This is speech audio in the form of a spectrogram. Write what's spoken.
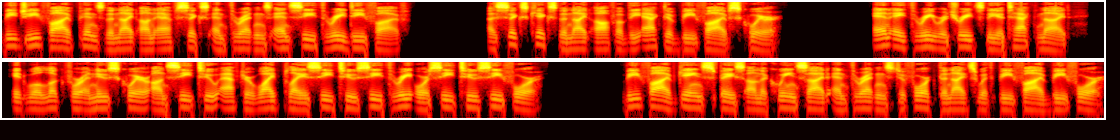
bg5 pins the knight on f6 and threatens nc3 d5. A6 kicks the knight off of the active b5 square. na3 retreats the attacked knight, it will look for a new square on c2 after white plays c2 c3 or c2 c4. b5 gains space on the queen side and threatens to fork the knights with b5 b4.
